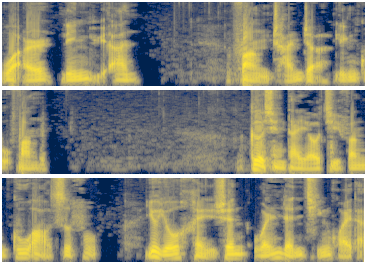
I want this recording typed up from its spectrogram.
我儿林雨安，访禅者林谷芳。个性带有几分孤傲自负，又有很深文人情怀的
